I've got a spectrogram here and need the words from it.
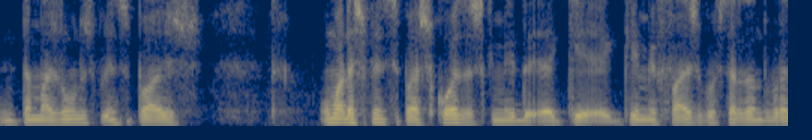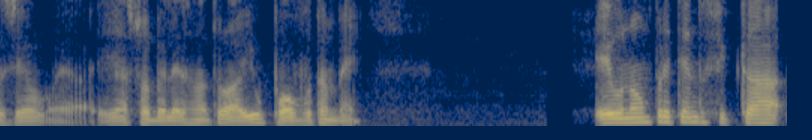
Então, mas um dos principais, uma das principais coisas que me que, que me faz gostar tanto do Brasil é a sua beleza natural e o povo também. Eu não pretendo ficar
